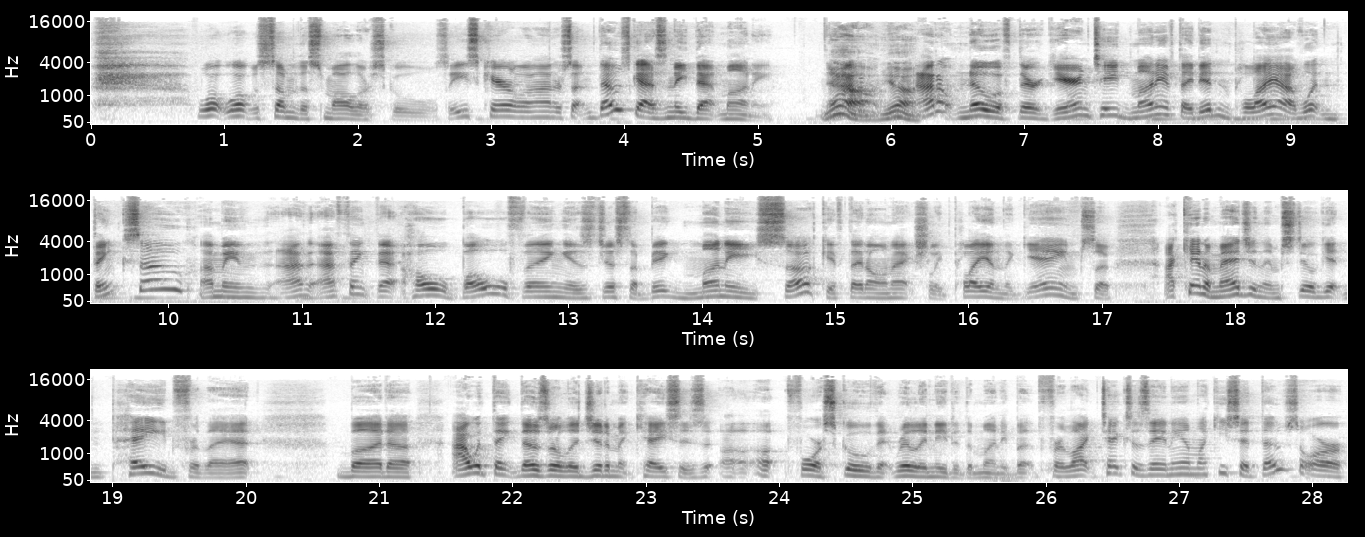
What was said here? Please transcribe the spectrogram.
what what was some of the smaller schools, East Carolina or something. Those guys need that money. Yeah, yeah. I don't know if they're guaranteed money if they didn't play. I wouldn't think so. I mean, I, I think that whole bowl thing is just a big money suck if they don't actually play in the game. So I can't imagine them still getting paid for that. But uh, I would think those are legitimate cases uh, uh, for a school that really needed the money. But for like Texas A&M, like you said, those are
